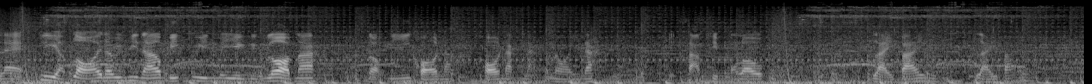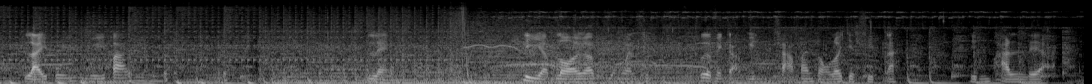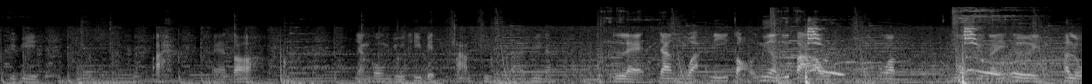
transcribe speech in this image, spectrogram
และเรียบร้อยนะพี่พี่ๆนะบิ๊กวินไปอีกหนึ่งรอบนะ ดอกนี้ขอหนักขอหนักหนักหน่อยนะสามสิบของเราไหลไปไหลไปไหลปุยปุยไปแหลงเรียบร้อยครับรางวัลเพื่อเมกะวิน 3,270 นะลิ้นพันเลยอะพี่พี่ๆไปไปต่อ ยังคงอยู่ที่เบ็ด 30 นะพี่นะ และจังหวะนี้ต่อเนื่องหรือเปล่าหมวกหมวก อยู่ไหนเอ่ย ฮัลโหล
